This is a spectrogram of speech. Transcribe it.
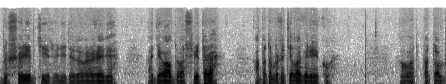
без ширинки, извините за выражение. Одевал два свитера, а потом уже телогрейку. Вот, потом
